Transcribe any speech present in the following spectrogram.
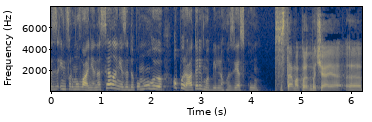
з інформування населення за допомогою операторів мобільного зв'язку. Система передбачає е,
